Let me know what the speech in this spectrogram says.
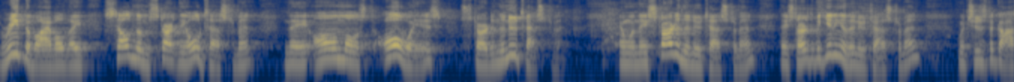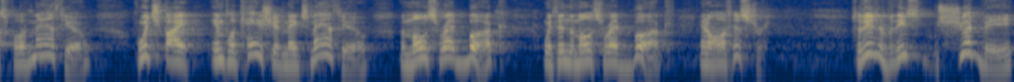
read the Bible, they seldom start in the Old Testament, they almost always start in the New Testament. And when they start in the New Testament, they start at the beginning of the New Testament, which is the Gospel of Matthew, which by implication makes Matthew the most read book within the most read book in all of history. So these, are, these should be,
